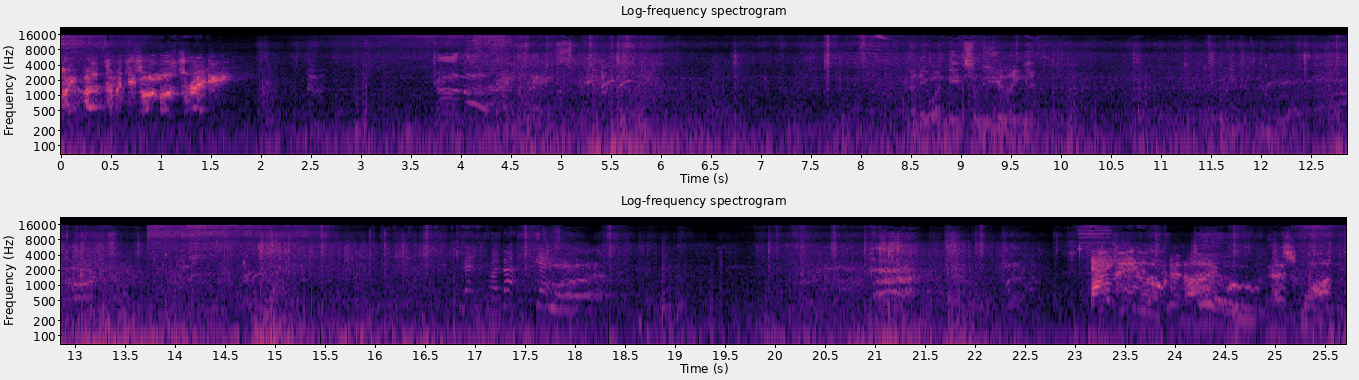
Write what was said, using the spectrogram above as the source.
My ultimate is almost ready. Come on, and face me. Anyone need some healing? Let's try that again. Die heal. Payload and I move as one.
